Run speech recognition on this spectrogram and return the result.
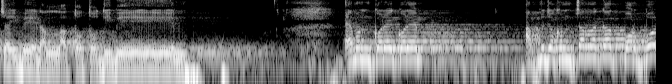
চাইবেন, আল্লাহ তত দিবেন। এমন করে করে আপনি যখন চার রাকাত পরপর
